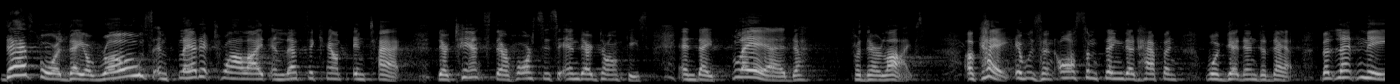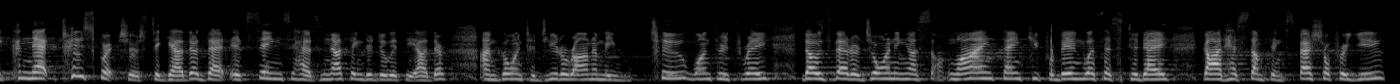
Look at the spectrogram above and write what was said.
Therefore, they arose and fled at twilight and left the camp intact their tents, their horses, and their donkeys, and they fled for their lives. Okay, it was an awesome thing that happened. We'll get into that. But let me connect two scriptures together that it seems has nothing to do with the other. I'm going to Deuteronomy 2 1 through 3. Those that are joining us online, thank you for being with us today. God has something special for you.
